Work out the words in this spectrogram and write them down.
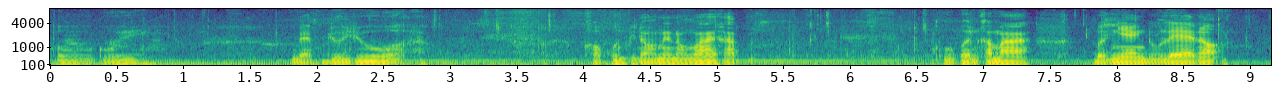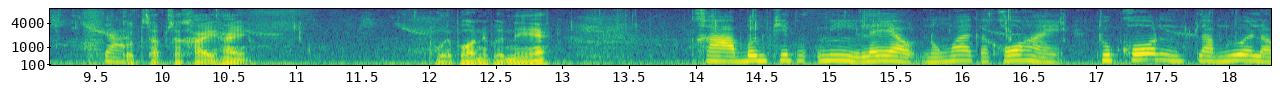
โอ้กุยแบบยั่วๆขอบคุณพี่น้องในน้องไหว้ครับครูเพิ่นเข้ามา เบิ่งแยงดูแลเนาะจ้ะกดซับสไครต์ให้อวยพรให้เพิ่นแหน่ค่ะเบิ่งคลิปนี้แล้วน้องว่ากับขอให้ทุกคนร่ำรวยร่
